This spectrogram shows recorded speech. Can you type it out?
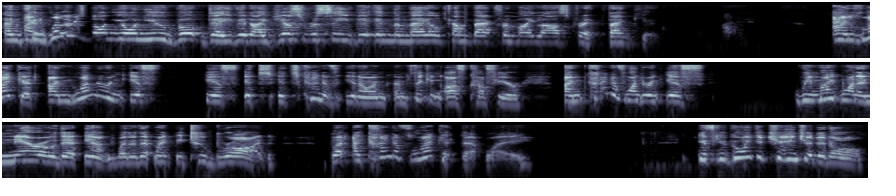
and congrats on your new book, David. I just received it in the mail coming back from my last trip. Thank you. I like it. I'm wondering if if it's it's kind of you know I'm I'm thinking off cuff here. I'm kind of wondering if we might want to narrow that end, whether that might be too broad. But I kind of like it that way if you're going to change it at all,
